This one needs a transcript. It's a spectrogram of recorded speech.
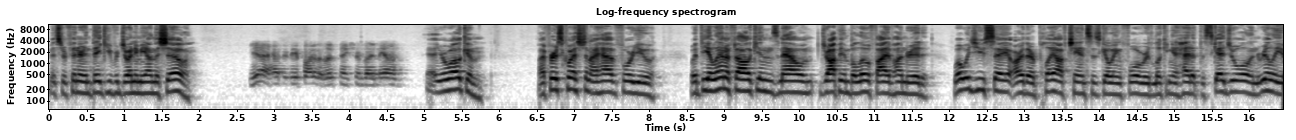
Mr. Finneran, thank you for joining me on the show. Yeah, happy to be a part of it, Luke. Thanks for inviting me on. Yeah, you're welcome. My first question I have for you with the Atlanta Falcons now dropping below 500, what would you say are their playoff chances going forward, looking ahead at the schedule and really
